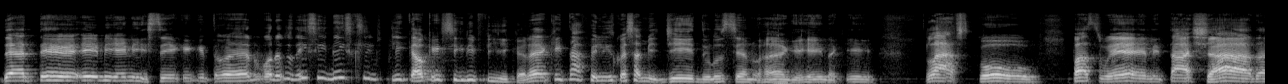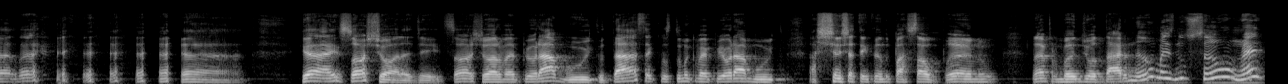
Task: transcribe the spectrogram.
Da TMNC, que, que tô, eu não vou nem, nem explicar o que significa, né? Quem tá feliz com essa medida, o Luciano Hang rindo aqui, lascou, passo L, tá né? Ai, só chora, gente. Só chora, vai piorar muito, tá? Você costuma que vai piorar muito. A Xancha tentando passar o pano, né? Pro bando de otário. Não, mas não são, né?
